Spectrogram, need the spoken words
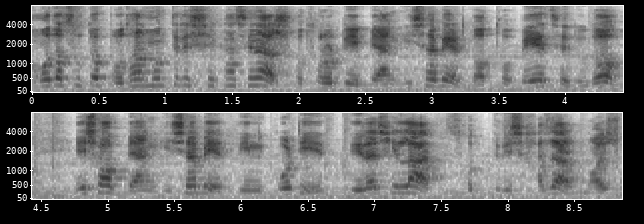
ক্ষমতাচ্যুত প্রধানমন্ত্রী শেখ হাসিনার সতেরোটি ব্যাংক হিসাবের তথ্য পেয়েছে দুদক। এসব ব্যাংক হিসাবে তিন কোটি তিরাশি লাখ ছত্রিশ হাজার নয়শো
